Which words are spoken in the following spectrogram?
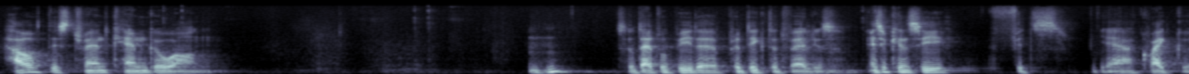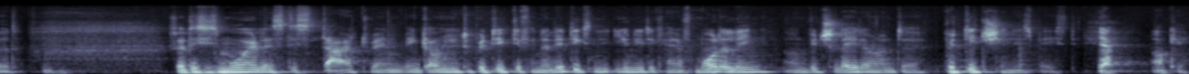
how this trend can go on. Mm -hmm. So that would be the predicted values. As you can see, fits, yeah, quite good. So this is more or less the start when, when going into predictive analytics, you need a kind of modeling on which later on the prediction is based. Yeah. Okay.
